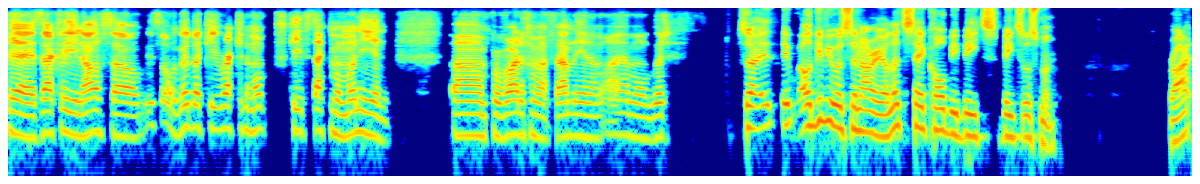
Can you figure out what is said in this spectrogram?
Yeah, exactly. You know, so it's all good. I keep racking them up, keep stacking my money, and um, providing for my family, and I'm, I am all good. So it, it- I'll give you a scenario. Let's say Colby beats beats Usman, right?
